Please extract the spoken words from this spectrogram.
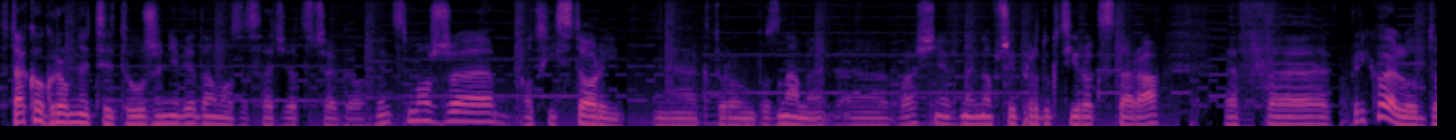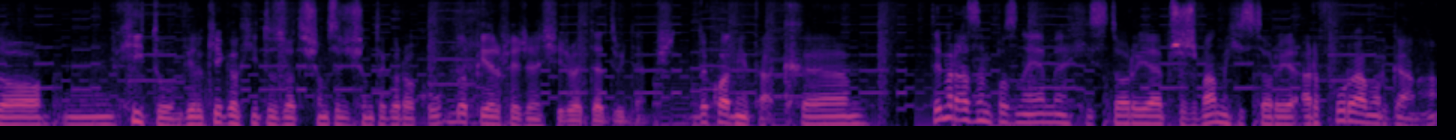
To tak ogromny tytuł, że nie wiadomo w zasadzie od czego, więc może od historii, e, którą poznamy e, właśnie w najnowszej produkcji Rockstara e, w, e, w prequelu do mm, hitu, wielkiego hitu z 2010 roku. Do pierwszej części Red Dead Redemption. Dokładnie tak. E, Tym razem poznajemy historię, przeżywamy historię Arfura Morgana,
